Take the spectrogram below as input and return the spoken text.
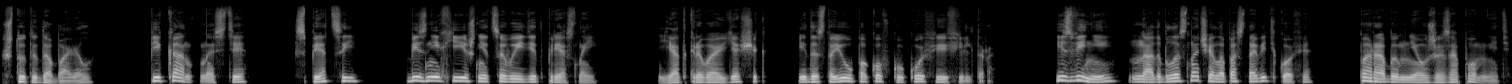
Что ты добавил? Пикантности. Специй. Без них яичница выйдет пресной. Я открываю ящик и достаю упаковку кофе и фильтр. «Извини, надо было сначала поставить кофе. Пора бы мне уже запомнить».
